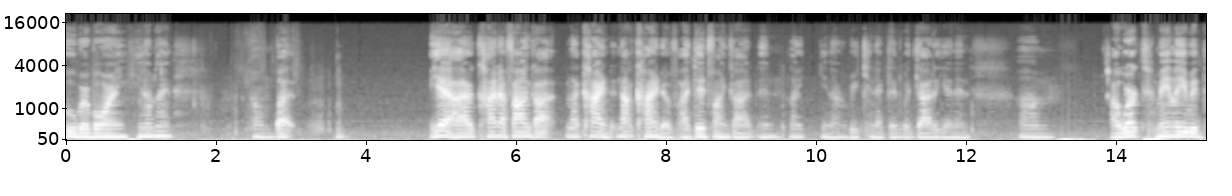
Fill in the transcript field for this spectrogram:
uber boring. You know what I'm saying? Um, but yeah, I kind of found God. Like kind, not kind of. I did find God and like you know reconnected with God again and um, I worked mainly with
